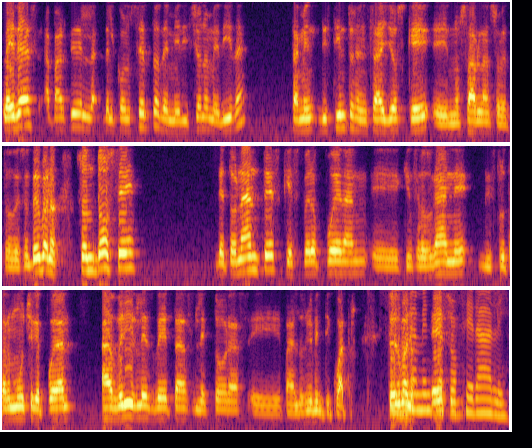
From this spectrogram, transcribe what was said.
La idea es, a partir del, concepto de medición o medida, también distintos ensayos que eh, nos hablan sobre todo eso. Entonces, bueno, son 12 detonantes que espero puedan, eh, quien se los gane, disfrutar mucho y que puedan abrirles betas lectoras eh, para el 2024. Seguramente así será, Ale.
